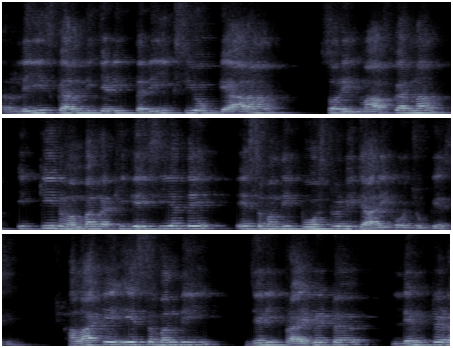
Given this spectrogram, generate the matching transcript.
ਰਿਲੀਜ਼ ਕਰਨ ਦੀ ਜਿਹੜੀ ਤਰੀਕ ਸੀ ਉਹ 11 ਸੌਰੀ, ਮਾਫ ਕਰਨਾ 21 ਨਵੰਬਰ ਰੱਖੀ ਗਈ ਸੀ ਅਤੇ ਇਸ ਸੰਬੰਧੀ ਪੋਸਟਰ ਵੀ ਜਾਰੀ ਹੋ ਚੁੱਕੇ ਸੀ। ਹਾਲਾਂਕਿ ਇਸ ਸੰਬੰਧੀ ਜਿਹੜੀ ਪ੍ਰਾਈਵੇਟ ਲਿਮਟਿਡ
